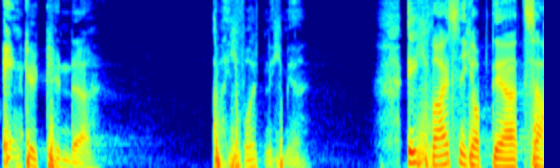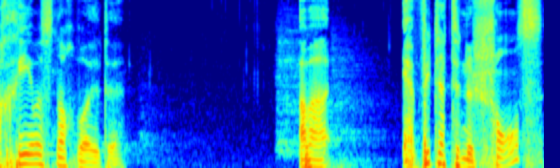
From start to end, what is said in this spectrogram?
Enkelkinder, aber ich wollte nicht mehr. Ich weiß nicht, ob der Zachäus noch wollte, aber er witterte eine Chance.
